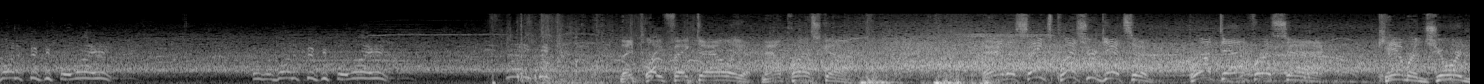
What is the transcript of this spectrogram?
going to 54. Why in? We're going to 54. Why in? They play fake to Elliott. Now Prescott. And the Saints pressure gets him. Brought down for a sack. Cameron Jordan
